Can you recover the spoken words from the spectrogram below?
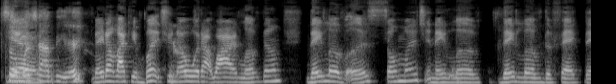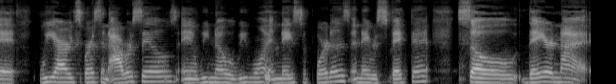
so yeah, much happier. They don't like it, but you know what? I, why I love them? They love us so much, and they love they love the fact that we are expressing ourselves and we know what we want and they support us and they respect that. So they are not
